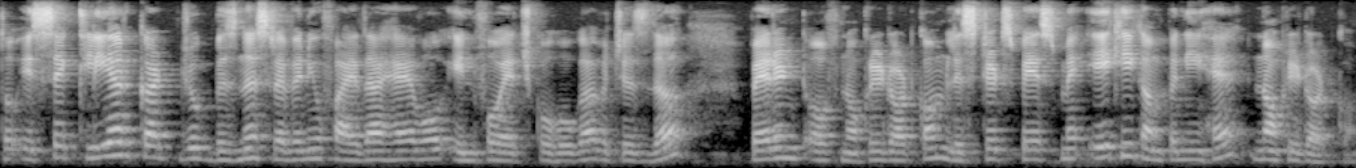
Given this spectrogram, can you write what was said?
तो इससे क्लियर कट जो बिज़नेस रेवेन्यू फ़ायदा है वो इन्फो एच को होगा which is the parent of Naukri dot com listed space में एक ही कंपनी है Naukri dot com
